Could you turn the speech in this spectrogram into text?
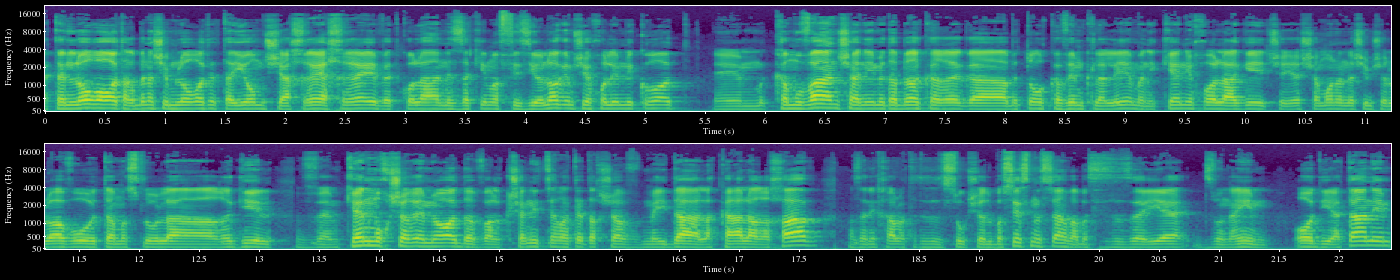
אתן לא רואות, הרבה נשים לא רואות את היום שאחרי אחרי ואת כל הנזקים הפיזיולוגיים שיכולים לקרות אמ, כמובן שאני מדבר כרגע בתור קווים כלליים, אני כן יכול להגיד שיש המון אנשים שלא עברו את המסלול הרגיל והם כן מוכשרים מאוד, אבל כשאני צריך לתת עכשיו מידע לקהל הרחב, אז אני חייב לתת איזה סוג של בסיס מסוים, והבסיס הזה יהיה תזונאים או דיאטנים.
